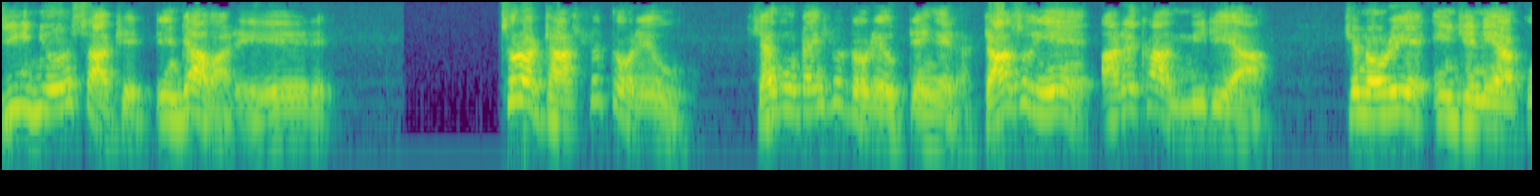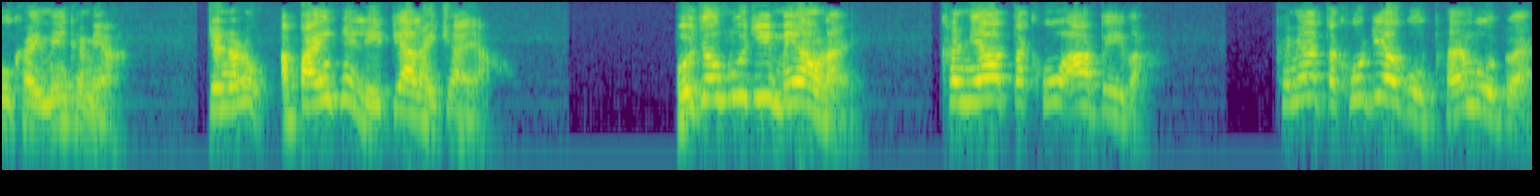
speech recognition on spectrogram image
ရည်ညွှန်းစာဖြင့်တင်ပြပါတယ်တဲ့ဆိုတော့ဒါလွှတ်တော်တွေကိုရန်ကုန်တိုင်းလွှတ်တော်တွေကိုတင်ခဲ့တာဒါဆိုရင်အာရခမီဒီယာကျွန်တော်တို့ရဲ့အင်ဂျင်နီယာကိုခိုင်မင်းခင်ဗျာကျွန်တော်တို့အပိုင်းနှစ်လေးပြလိုက်ကြရအောင်ဘိုးချုပ်မှုကြီးမင်းအောင်လိုက်ခင်ဗျာတခိုးအားပေးပါခင်ဗျာတခိုးတယောက်ကိုဖမ်းဖို့အတွက်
